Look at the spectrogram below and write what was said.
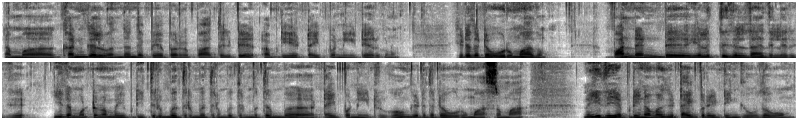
நம்ம கண்கள் வந்து அந்த பேப்பரை பார்த்துக்கிட்டு அப்படியே டைப் பண்ணிக்கிட்டே இருக்கணும். கிட்டத்தட்ட ஒரு மாதம். பன்னெண்டு எழுத்துகள் தான் இதில் இருக்குது இதை மட்டும் நம்ம இப்படி திரும்ப திரும்ப திரும்ப திரும்ப திரும்ப டைப் பண்ணிகிட்டு இருக்கோம். கிட்டத்தட்ட ஒரு மாதமாக இது எப்படி நமக்கு டைப் ரைட்டிங்க்கு உதவும்?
